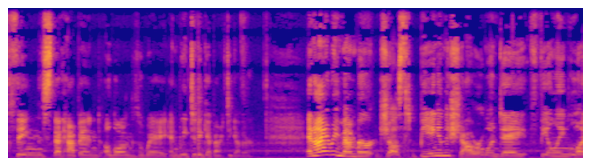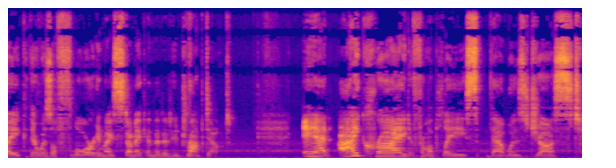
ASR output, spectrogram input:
things that happened along the way and we didn't get back together. And I remember just being in the shower one day, feeling like there was a floor in my stomach and that it had dropped out. And I cried from a place that was just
